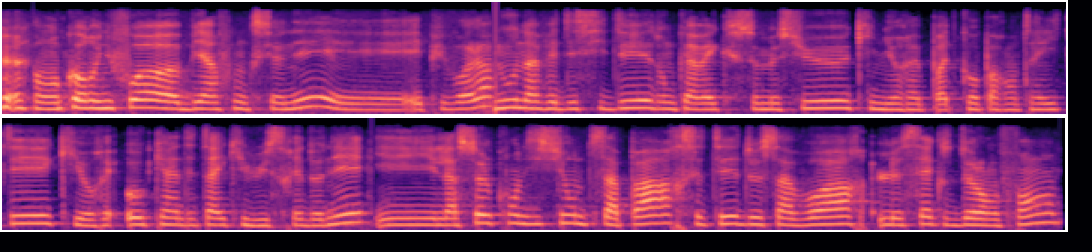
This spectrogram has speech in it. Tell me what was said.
encore une fois, bien fonctionné. Et, et puis voilà. Nous, on avait décidé donc avec ce monsieur qu'il n'y aurait pas de coparentalité, qu'il n'y aurait aucun détail qui lui serait donné. Et la seule condition de sa part, c'était de savoir le sexe de l'enfant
